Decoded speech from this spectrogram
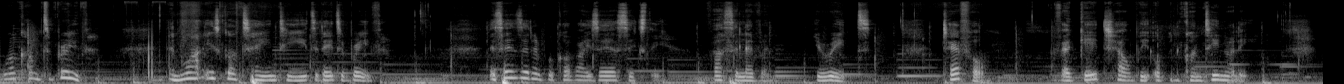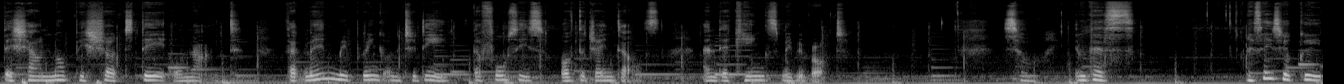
Welcome to Breathe. And what is God saying to you today to breathe? It says in the book of Isaiah 60, verse 11, you read, Therefore, the gate shall be open continually, they shall not be shut day or night, that men may bring unto thee the forces of the Gentiles, and their kings may be brought. So, in this, it says your gate,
